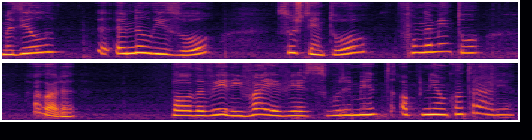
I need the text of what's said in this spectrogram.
Mas ele eh, analisou, sustentou, fundamentou. Agora, pode haver e vai haver seguramente opinião contrária.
